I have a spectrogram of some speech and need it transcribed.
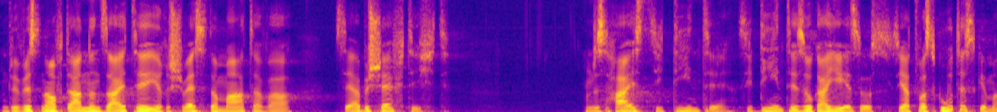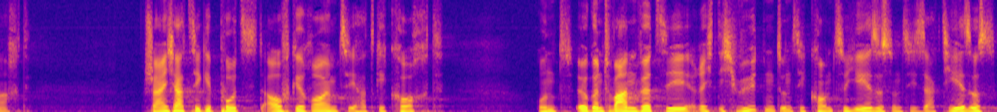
Und wir wissen auf der anderen Seite, ihre Schwester Martha war sehr beschäftigt. Und es das heißt, sie diente. Sie diente sogar Jesus. Sie hat was Gutes gemacht. Wahrscheinlich hat sie geputzt, aufgeräumt, sie hat gekocht. Und irgendwann wird sie richtig wütend und sie kommt zu Jesus und sie sagt, Jesus,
